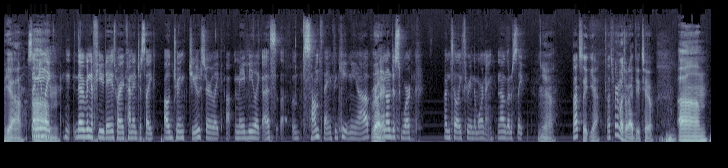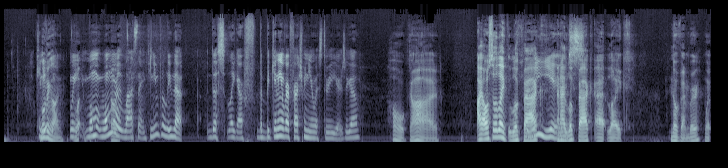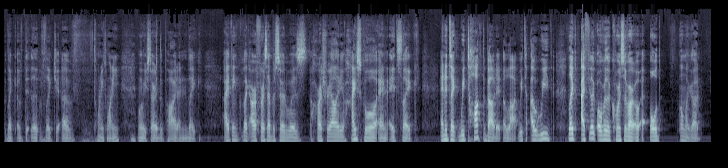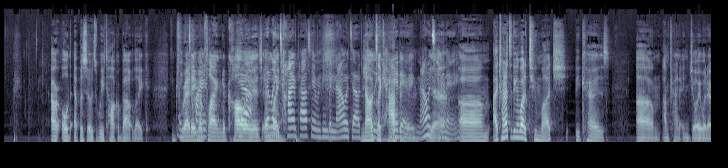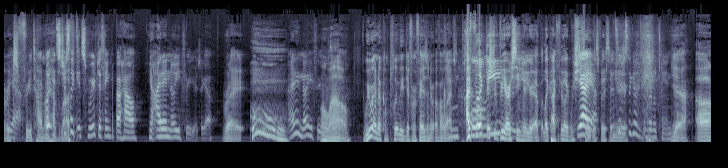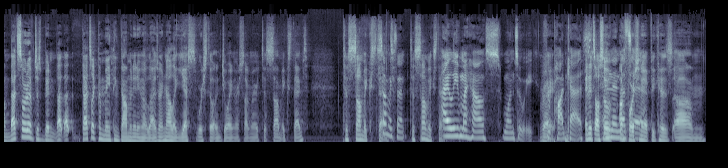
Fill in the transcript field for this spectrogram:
yeah So I mean, um, like, there have been a few days where I kind of just like I'll drink juice or like uh, maybe like a uh, something to keep me up, Right. and then I'll just work until like three in the morning, and I'll go to sleep. yeah that's it yeah that's pretty much what i do too um Can Moving you, on. Wait, What- one more, one more Oh. last thing. Can you believe that this like our f- the beginning of our freshman year was three years ago? Oh God. I also like look back and I look back at like November, like of the of like of 2020 when we started the pod, and like I think like our first episode was harsh reality of high school, and it's like, and it's like we talked about it a lot. We t- uh, we like I feel like over the course of our old oh my god, our old episodes we talk about like dreading time- applying to college Yeah, and, like, like time passing everything, but now it's actually now it's like hitting. happening. Now it's Yeah. hitting. Um, I try not to think about it too much because um, I'm trying to enjoy whatever Yeah. free time I have it's left. just like it's weird to think about how yeah I didn't know you three years ago. right. I didn't know you three. Oh wow. We were in a completely different phase of our lives. I feel like this should be our senior year. Like I feel like we should Yeah, yeah. this for the This senior year. is just like a little tangent. Yeah, um, that's sort of just been that, that. That's like the main thing dominating our lives right now. Like, yes, we're still enjoying our summer to some extent, to some extent, To Some extent. to some extent. I leave my house once a week Right. for podcasts, and it's also then that's it. unfortunate because um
